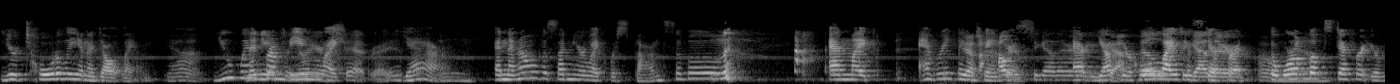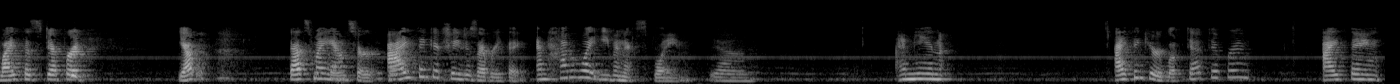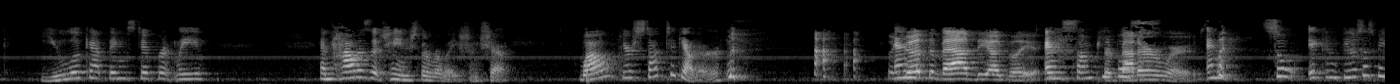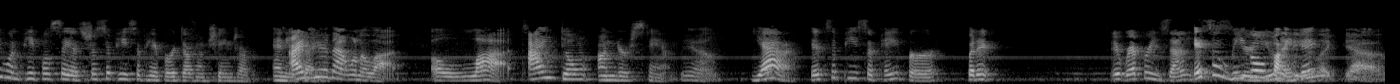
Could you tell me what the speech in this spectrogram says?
you're totally in adult land Yeah. you went you from have to know being like shit, right? yeah Mm. and then all of a sudden you're like responsible and like everything you have changes a house together. E- yep got your whole life together. is different Oh, the world man. looks different your life is different yep that's my Okay. answer Okay. i think it changes everything and how do i even explain Yeah. I mean, I think you're looked at different. I think you look at things differently. And how does it change the relationship? Well, you're stuck together. The And- good, the bad, the ugly. And some people. For better or worse. And so it confuses me when people say it's just a piece of paper, it doesn't change anything. I hear that one a lot. A lot. I don't understand. Yeah. Yeah, it's a piece of paper, but it It represents It's a your legal unity, binding? Like, yeah.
